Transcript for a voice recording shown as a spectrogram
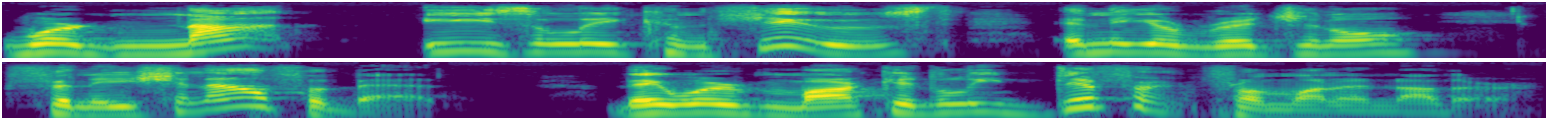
were not easily confused in the original Phoenician alphabet. They were markedly different from one another.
